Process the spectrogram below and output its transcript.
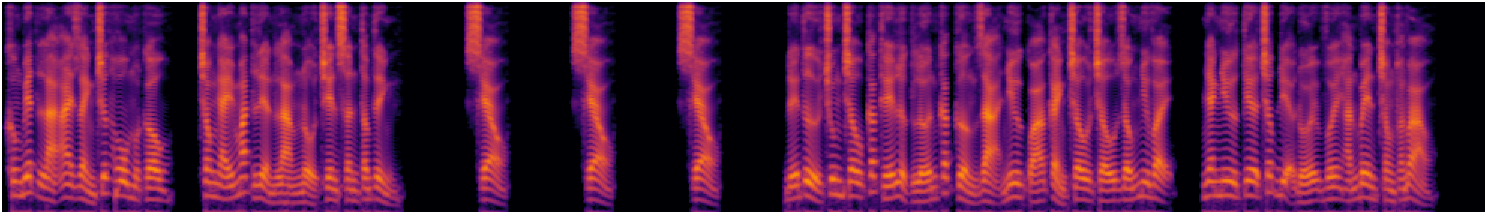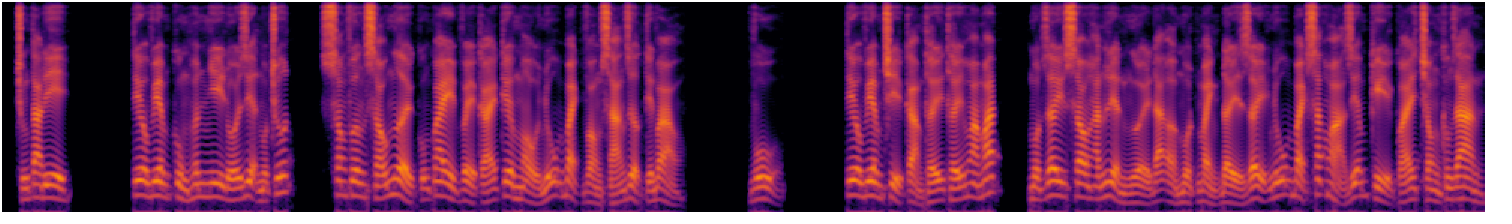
Không biết là ai dành trước hô một câu, trong nháy mắt liền làm nổ trên sân tâm tình. Xèo, xèo, xèo. Đến từ Trung Châu các thế lực lớn các cường giả như quá cảnh châu chấu giống như vậy, nhanh như tia chớp địa đối với hắn bên trong thoán bảo. Chúng ta đi. Tiêu viêm cùng Hân Nhi đối diện một chút, song phương sáu người cũng quay về cái kia màu nhũ bạch vòng sáng dược tiến vào. Vụ. Tiêu viêm chỉ cảm thấy thấy hoa mắt, một giây sau hắn liền người đã ở một mảnh đầy dây nhũ bạch sắc hỏa diễm kỳ quái trong không gian.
